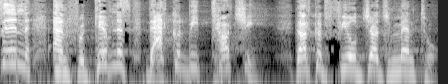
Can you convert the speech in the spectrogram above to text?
sin and forgiveness, that could be touchy, that could feel judgmental.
